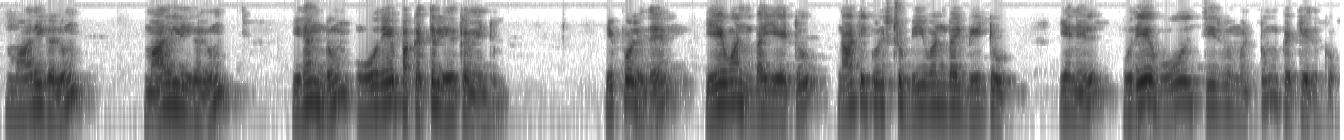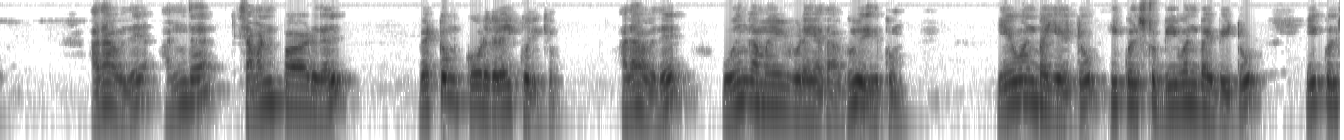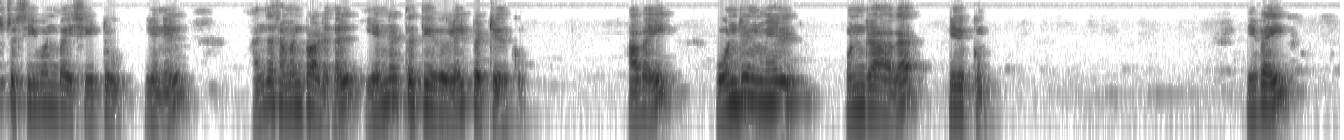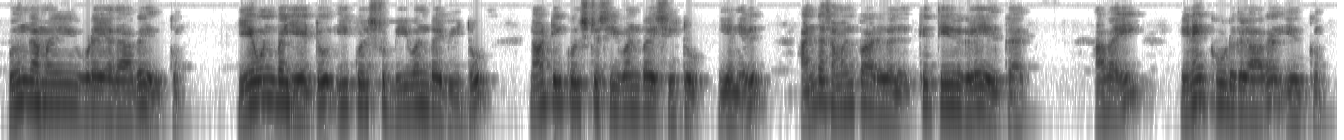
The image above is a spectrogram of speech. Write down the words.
மாறிகளும் மாறிலிகளும் இரண்டும் ஒரே பக்கத்தில் இருக்க வேண்டும். இப்பொழுது a1 by a2 not equals to b1 by b2 எனில் ஒரே ஓர் தீர்வு மட்டும் பெற்றிருக்கும். அதாவது அந்த சமன்பாடுகள் வெட்டும் கோடுகளை குறிக்கும். அதாவது ஒருங்கமைவுடையதாக இருக்கும். A1 by a2 equals to b1 by b2 equals to c1 by c2 எனில் அந்த சமன்பாடுகள் எண்ணற்ற தீர்வுகளை பெற்றிருக்கும். அவை ஒன்றின் மேல் ஒன்றாக இருக்கும். இவை ஒருங்கமை உடையதாக இருக்கும். A1 by a2 equals to b1 by b2 not equals to c1 by c2 எனில் அந்த சமன்பாடுகளுக்கு தீர்வுகளே இருக்காது. அவை இணைக்கூடுகளாக இருக்கும்.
